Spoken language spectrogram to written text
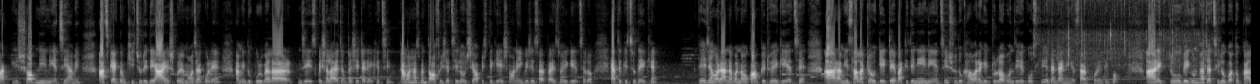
বাকি সব নিয়ে নিয়েছি আমি। আজকে একদম খিচুড়ি দিয়ে আয়েস করে, মজা করে আমি দুপুরবেলার যে স্পেশাল আয়োজনটা সেটা রেখেছি। আমার হাজব্যান্ড তো অফিসে ছিল, সে অফিস থেকে এসে অনেক বেশি সারপ্রাইজ হয়ে গিয়েছিল এত কিছু দেখে। তো এই যে আমার রান্নাবান্নাও কমপ্লিট হয়ে গিয়েছে, আর আমি সালাডটাও কেটে বাটিতে নিয়ে নিয়েছি। শুধু খাওয়ার আগে একটু লবণ দিয়ে কষলিয়ে দেন ডাইনিংয়ে সার্ভ করে দিব। আর একটু বেগুন ভাজা ছিল গতকাল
